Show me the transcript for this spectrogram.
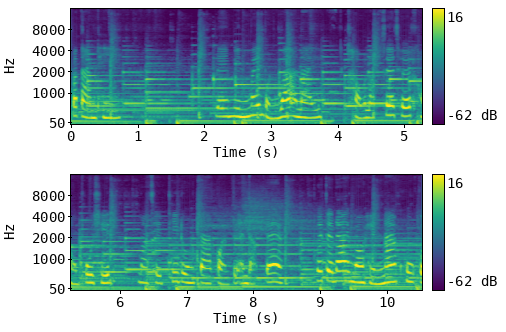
ก็ตามทีเรมินไม่บ่นว่าอะไร เขารับเสื้อเชิ้ตของภูชิตมาเช็ดที่ดวงตาก่อนเป็นอันดับแรก เพื่อจะได้มองเห็นหน้าคู่ก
